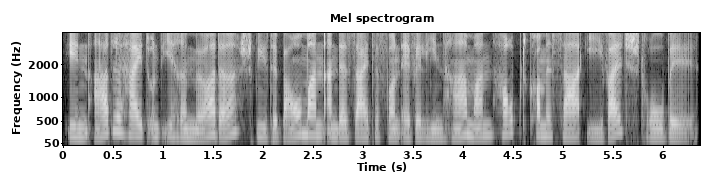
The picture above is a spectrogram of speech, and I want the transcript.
In Adelheid und ihre Mörder spielte Baumann an der Seite von Evelyn Hamann Hauptkommissar Ewald Strobel.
